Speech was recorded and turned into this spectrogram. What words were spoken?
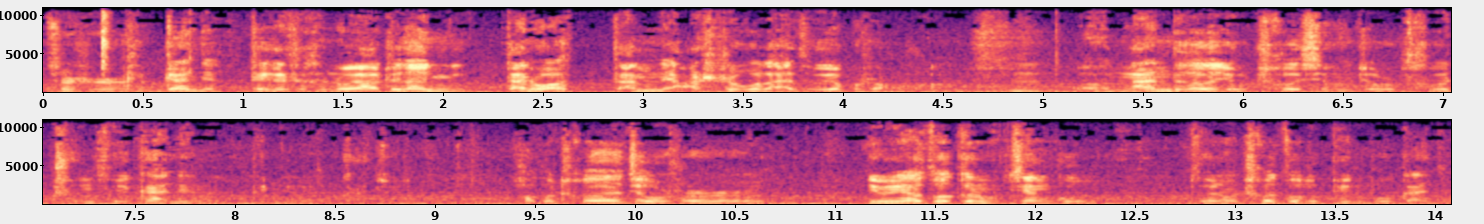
就是很干净，这个是很重要。真的，你咱说咱们俩试过的 SUV 也不少了，嗯，呃，难得有车型就是特别纯粹干净的给你那种感觉。好多车就是因为要做各种兼顾，所以说车做的并不干净，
